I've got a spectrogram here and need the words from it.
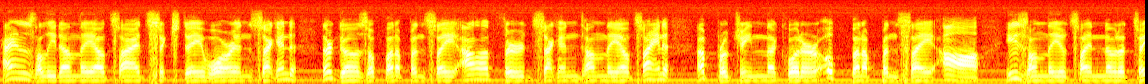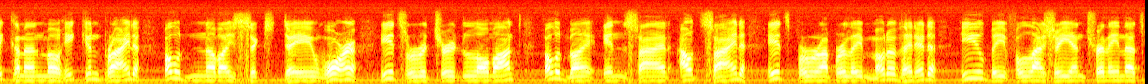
has the lead on the outside. Six Day War in second. There goes Open Up and Say Ah, third, second on the outside. Approaching the quarter, Open Up and Say Ah. He's on the outside now to take him and Mohican Pride, followed now by Six Day War. It's Richard Lomont, followed by Inside Outside. It's properly motivated. He'll be flashy and trailing. That's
